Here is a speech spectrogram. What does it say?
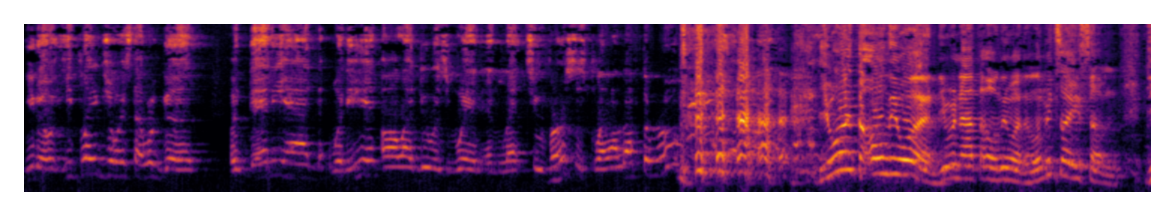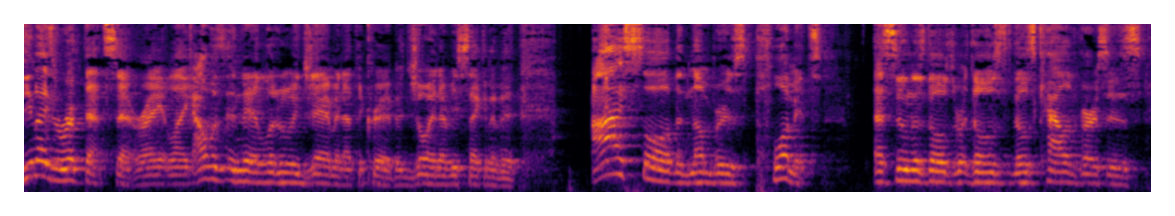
you know, he played joints that were good. But then he had when he hit "All I Do Is Win" and let two verses play. I left the room. you weren't the only one. You were not the only one. And let me tell you something. D Nice ripped that set, right? Like I was in there literally jamming at the crib, enjoying every second of it. I saw the numbers plummet as soon as those those those Khaled verses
